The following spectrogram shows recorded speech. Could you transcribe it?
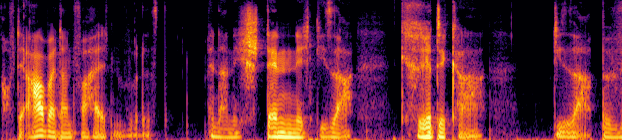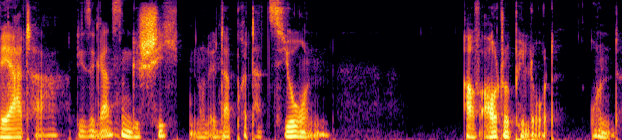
auf der Arbeit dann verhalten würdest, wenn da nicht ständig dieser Kritiker, dieser Bewerter, diese ganzen Geschichten und Interpretationen auf Autopilot und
